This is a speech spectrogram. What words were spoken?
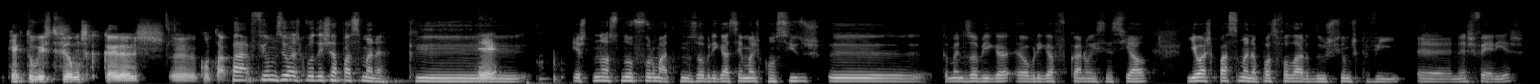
O que é que tu viste filmes que queiras uh, contar? Pá, filmes eu acho que vou deixar para a semana. Que é? este nosso novo formato que nos obriga a ser mais concisos uh, também nos obriga, é obriga a focar no essencial. E eu acho que para a semana posso falar dos filmes que vi uh, nas férias.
